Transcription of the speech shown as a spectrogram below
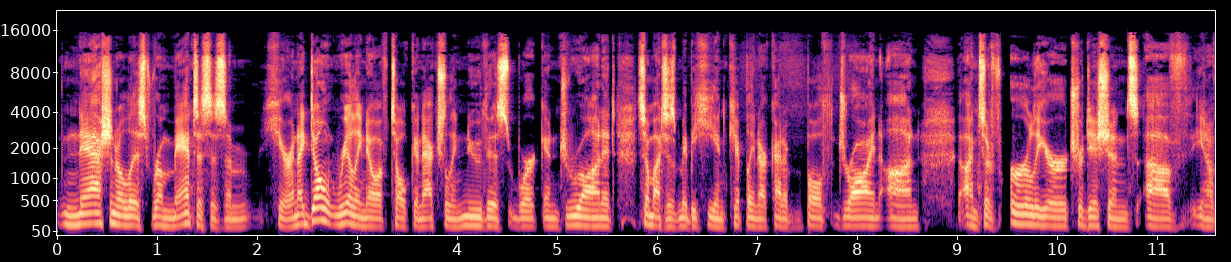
nationalist romanticism here and i don't really know if tolkien actually knew this work and drew on it so much as maybe he and kipling are kind of both drawing on on sort of earlier traditions of you know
